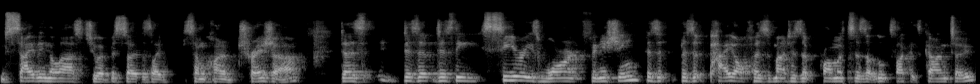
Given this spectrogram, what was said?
I'm saving the last two episodes like some kind of treasure. Does does it does the series warrant finishing? Does it does it pay off as much as it promises it looks like it's going to?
